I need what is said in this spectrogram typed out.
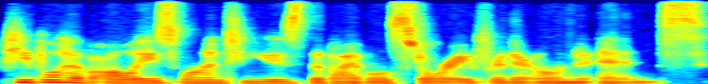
people have always wanted to use the Bible story for their own ends,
